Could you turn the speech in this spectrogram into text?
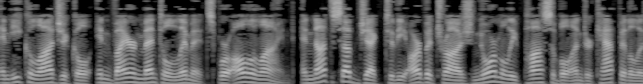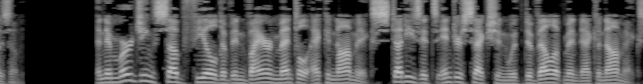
and ecological environmental limits were all aligned, and not subject to the arbitrage normally possible under capitalism. An emerging sub-field of environmental economics studies its intersection with development economics.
